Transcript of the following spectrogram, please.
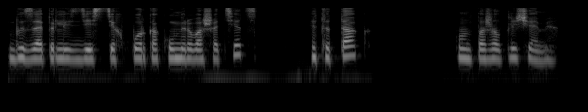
Вы заперлись здесь с тех пор, как умер ваш отец? Это так?» Он пожал плечами.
